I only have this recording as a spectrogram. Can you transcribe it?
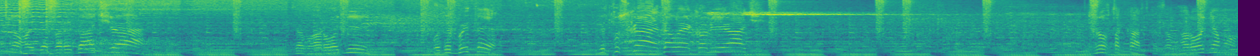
На нього йде передача. Завгородній. Буде бити. Відпускає далеко м'яч. Жовта картка Завгородньому.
